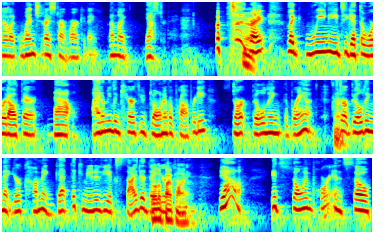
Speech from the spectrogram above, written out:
they're like, when should I start marketing? And I'm like, yesterday. Yeah. Right? Like, we need to get the word out there now. I don't even care if you don't have a property. Start building the brand. Start building that you're coming. Get the community excited that Build you're pipeline. coming. Yeah, it's so important. So,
